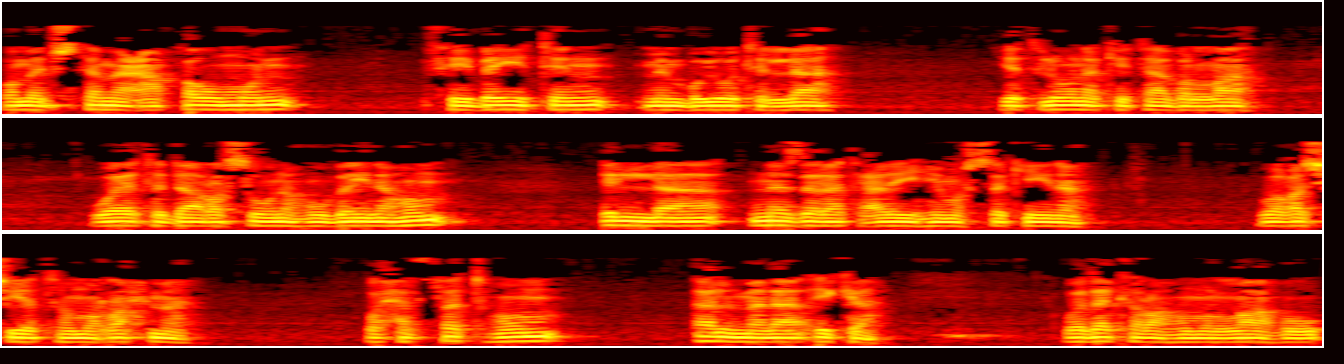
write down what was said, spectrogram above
وما اجتمع قوم في بيت من بيوت الله يتلون كتاب الله ويتدارسونه بينهم إلا نزلت عليهم السكينة وغشيتهم الرحمة وحفتهم الملائكة وذكرهم الله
